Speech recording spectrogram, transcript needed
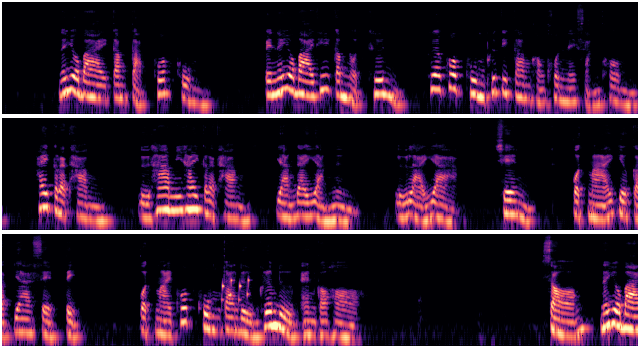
1 นโยบายกำกับควบคุม เป็นนโยบายที่กำหนดขึ้น เพื่อควบคุมพฤติกรรมของคนในสังคม ให้กระทำหรือห้ามมิให้กระทำอย่างใดอย่างหนึ่ง หรือหลายอย่าง เช่น กฎหมายเกี่ยวกับยาเสพติด กฎหมายควบคุมการดื่มเครื่องดื่มแอลกอฮอล์ 2. นโยบาย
